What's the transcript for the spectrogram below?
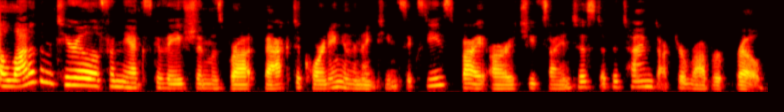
A lot of the material from the excavation was brought back to Corning in the 1960s by our chief scientist at the time, Dr. Robert Brill.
